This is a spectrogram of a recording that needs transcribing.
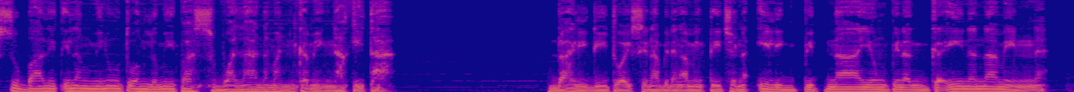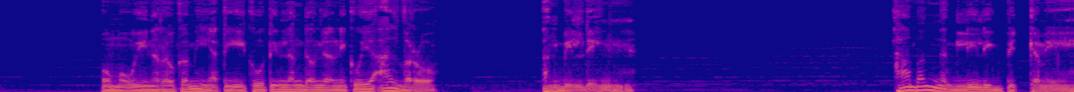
Subalit ilang minuto ang lumipas, wala naman kaming nakita. Dahil dito ay sinabi ng aming teacher na iligpit na yung pinagkainan namin. Umuwi na raw kami at iikutin lang daw nila ni Kuya Alvaro ang building. Habang nagliligpit kami,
